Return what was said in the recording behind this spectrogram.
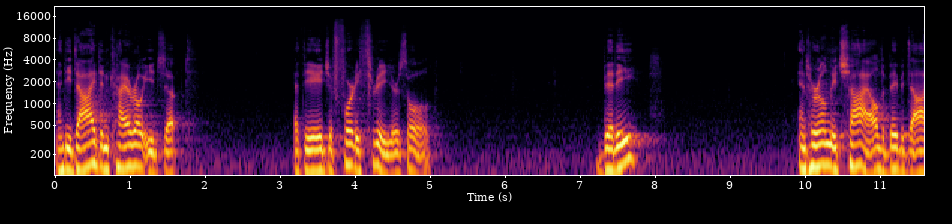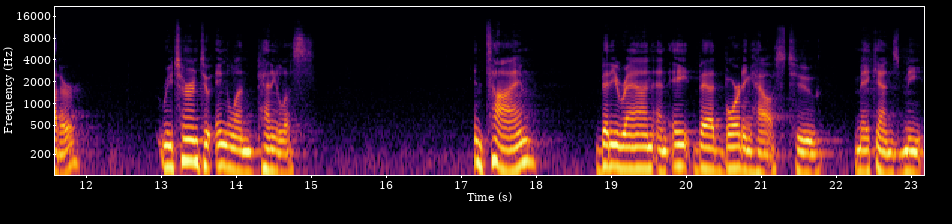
and he died in Cairo, Egypt, at the age of 43 years old. Biddy and her only child, a baby daughter, returned to England penniless. In time, Biddy ran an eight bed boarding house to make ends meet.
